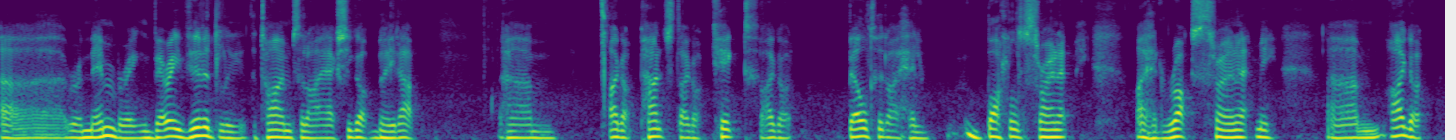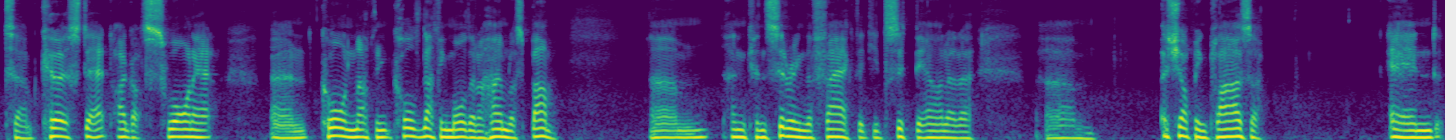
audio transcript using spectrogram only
uh, remembering very vividly the times that I actually got beat up. Um, I got punched, I got kicked, I got belted, I had bottles thrown at me, I had rocks thrown at me, um, I got um, cursed at, I got sworn at, and called nothing called nothing more than a homeless bum. Um, and considering the fact that you'd sit down at a um, a shopping plaza and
